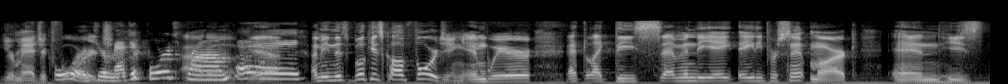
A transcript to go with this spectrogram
your magic forge, forge. your magic forge from. Hey, yeah. I mean, this book is called Forging, and we're at like the 78, 80 percent mark, and he's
